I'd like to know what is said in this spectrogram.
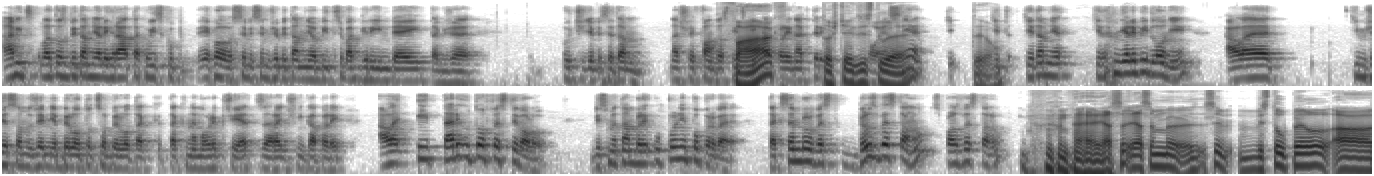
A navíc letos by tam měli hrát takový skup, jako si myslím, že by tam měl být třeba Green Day, takže určitě by se tam našli fantastické kapely, na který... To ještě existuje. No, jasně, ti, ti, ti, tam mě, ti tam měli být loni, ale tím, že samozřejmě bylo to, co bylo, tak, tak nemohli přijet zahraniční kapely. Ale i tady u toho festivalu, kdy jsme tam byli úplně poprvé, tak jsem byl, ve, byl z Bestanu? Spal z Bestanu? ne, já jsem, já jsem si vystoupil a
